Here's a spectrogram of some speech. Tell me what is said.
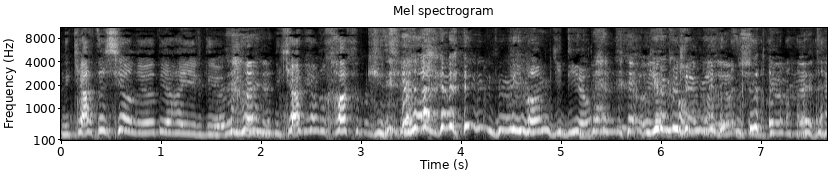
Nikahta şey oluyor diye hayır diyor. Nikah memuru kalkıp gidiyor. İmam gidiyor. Gömülemiyormuşum gömmeden.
